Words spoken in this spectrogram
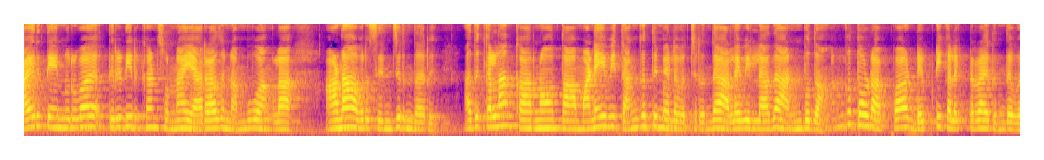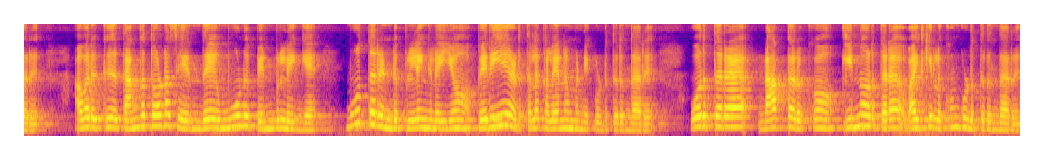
ஆயிரத்தி ஐநூறுரூவா திருடியிருக்கான்னு சொன்னால் யாராவது நம்புவாங்களா? ஆனால் அவர் செஞ்சுருந்தார். அதுக்கெல்லாம் காரணம் தான் மனைவி தங்கத்து மேலே வச்சுருந்த அளவில்லாத அன்பு தான் தங்கத்தோட அப்பா டெப்டி கலெக்டராக இருந்தவர். அவருக்கு தங்கத்தோடு சேர்ந்து மூணு பெண் பிள்ளைங்க. மூத்த ரெண்டு பிள்ளைங்களையும் பெரிய இடத்துல கல்யாணம் பண்ணி கொடுத்துருந்தாரு. ஒருத்தரை டாக்டருக்கும் இன்னொருத்தரை வக்கீலுக்கும் கொடுத்துருந்தாரு.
